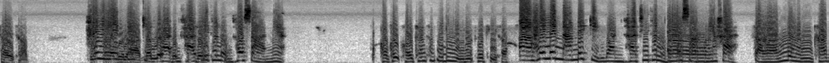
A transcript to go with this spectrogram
ใช่ครับ ให้เล่นได้กี่วันคะที่ถนนข้าวสารเนี่ยขอขอขอท่านครับไม่ได้ยินนะโทษทีครับ อ่า ให้เล่นน้ำได้กี่วันคะที่ถนนข้าวสารเนี่ยค่ะสามวันครับ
